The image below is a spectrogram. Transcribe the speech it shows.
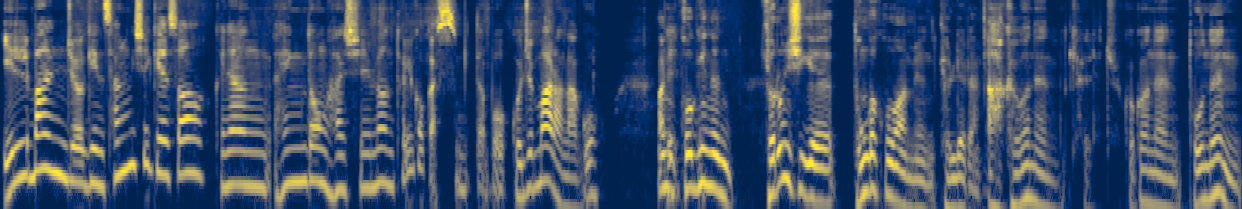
일반적인 상식에서 그냥 행동하시면 될 것 같습니다. 뭐 거짓말 안 하고. 아니 네. 거기는 결혼식에 돈 갖고 가면 결례라며. 아 그거는 결례죠. 그거는 돈은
